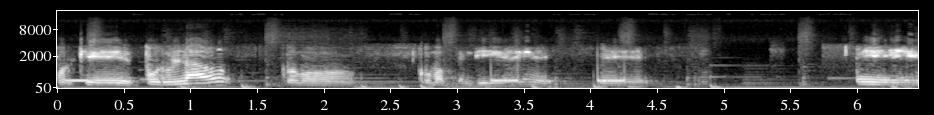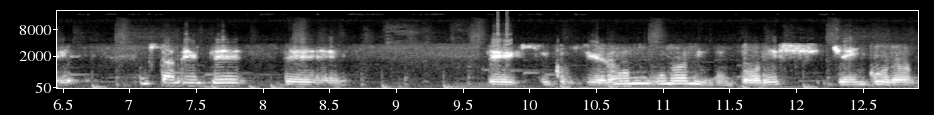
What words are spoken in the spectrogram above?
porque por un lado, como, como aprendí de, eh, justamente de, de quien considero uno de mis mentores, Jane Goodall,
